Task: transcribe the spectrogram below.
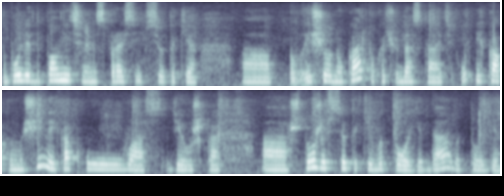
более дополнительно спросить все-таки, еще одну карту хочу достать, и как у мужчины, и как у вас, девушка, а, что же все-таки в итоге, да, в итоге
